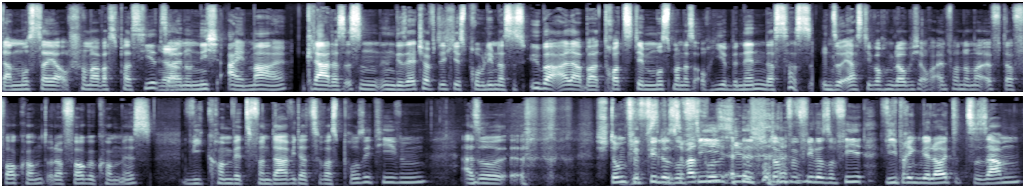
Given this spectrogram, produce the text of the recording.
dann muss da ja auch schon mal was passiert Ja. sein und nicht einmal. Klar, das ist ein, ein gesellschaftliches Problem, das ist überall, aber trotzdem muss man das auch hier benennen, dass das in so erst die Wochen, glaube ich, auch einfach nochmal öfter vorkommt oder vorgekommen ist. Wie kommen wir jetzt von da wieder zu was Positivem? Also stumpfe Gibt's- Philosophie, stumpfe Philosophie, wie bringen wir Leute zusammen?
